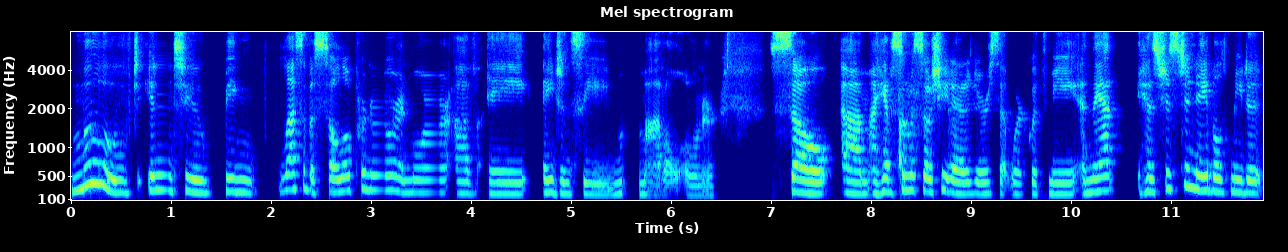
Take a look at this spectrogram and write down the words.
moved into being less of a solopreneur and more of a agency model owner. So um, I have some associate editors that work with me, and that has just enabled me to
